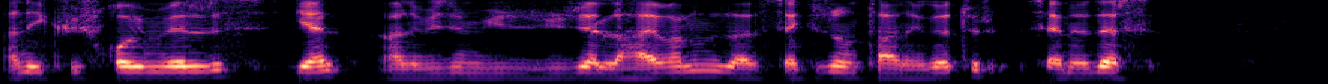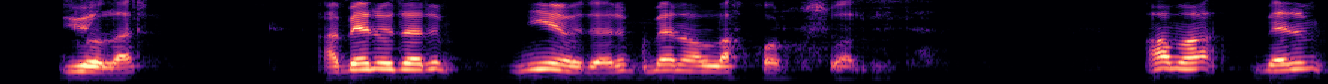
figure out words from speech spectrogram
Hani 2-3 koyun veririz. Gel. Hani bizim 100-150 hayvanımız var. 8-10 tane götür. Sen ödersin. Diyorlar. Ha ben öderim. Niye öderim? Ben Allah korkusu var bizde. Ama benim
